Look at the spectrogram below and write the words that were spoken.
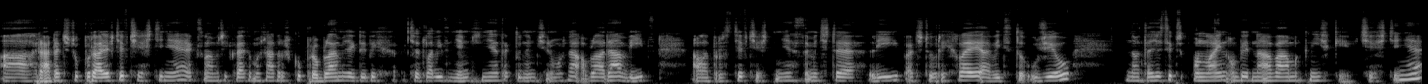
a ráda čtu pořád ještě v češtině, jak jsem vám říkala, je to možná trošku problém, že kdybych četla víc v Němčině, tak tu Němčinu možná ovládám víc, ale prostě v češtině se mi čte líp a čtu rychleji a víc to užiju. No takže si online objednávám knížky v češtině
